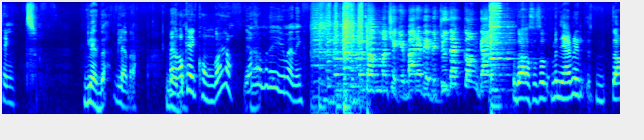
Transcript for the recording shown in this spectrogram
tenkt glede. glede. Men ok, conga, ja. Ja, ja, men det gir jo mening. Altså, så, men jeg blir, da,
